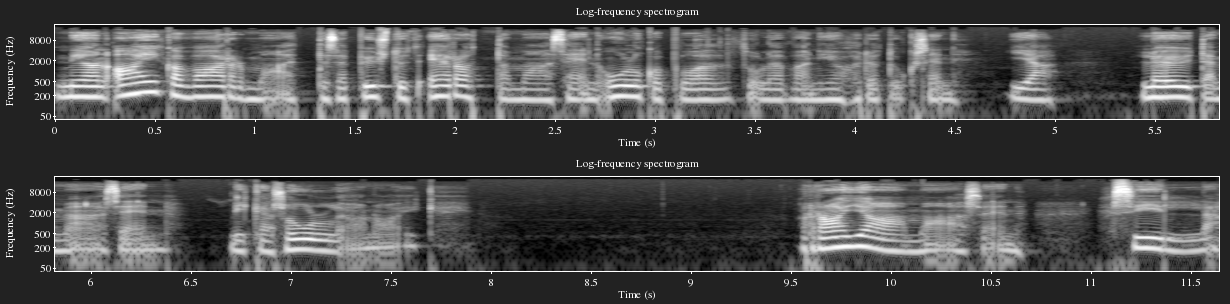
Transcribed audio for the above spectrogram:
niin on aika varmaa, että sä pystyt erottamaan sen ulkopuolelta tulevan johdatuksen ja löytämään sen, mikä sulle on oikein. Rajaamaan sen sillä,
